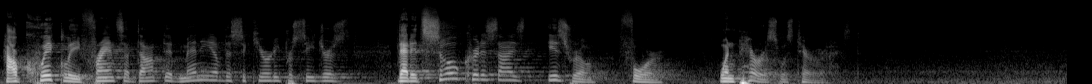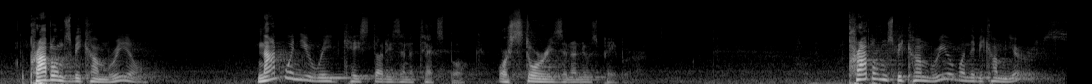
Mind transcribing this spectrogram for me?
How quickly France adopted many of the security procedures that it so criticized Israel for when Paris was terrorized. Problems become real, not when you read case studies in a textbook or stories in a newspaper. Problems become real when they become yours.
